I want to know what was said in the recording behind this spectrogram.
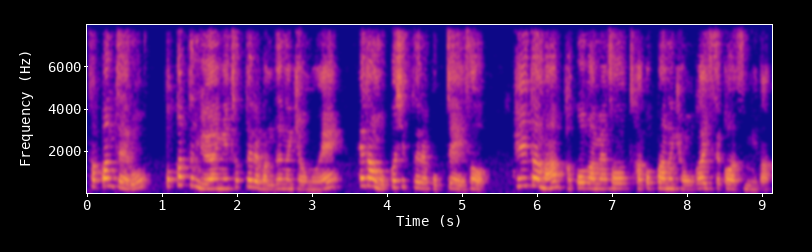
첫 번째로 똑같은 유형의 차트를 만드는 경우에 해당 워크시트를 복제해서 필드만 바꿔가면서 작업하는 경우가 있을 것 같습니다.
